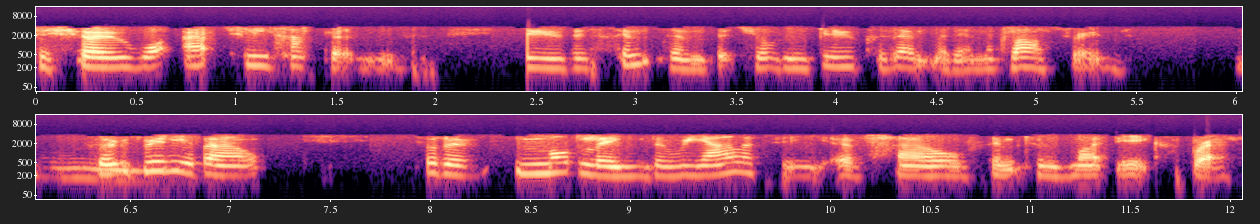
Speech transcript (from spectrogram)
to show what actually happens to the symptoms that children do present within the classroom? Mm. So it's really about sort of modelling the reality of how symptoms might be expressed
